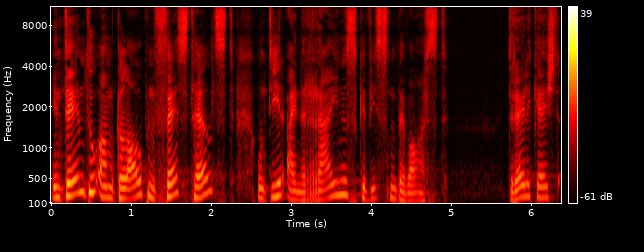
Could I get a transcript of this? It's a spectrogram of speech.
Indem du am Glauben festhältst und dir ein reines Gewissen bewahrst. Der Heilige Geist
